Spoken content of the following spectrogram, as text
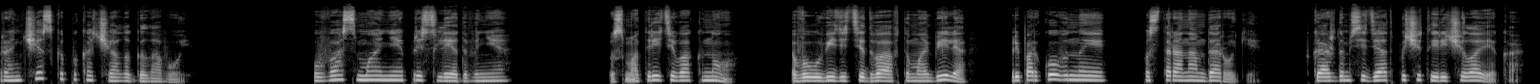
Франческа покачала головой. «У вас мания преследования. Посмотрите в окно. Вы увидите два автомобиля, припаркованные по сторонам дороги. В каждом сидят по четыре человека.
